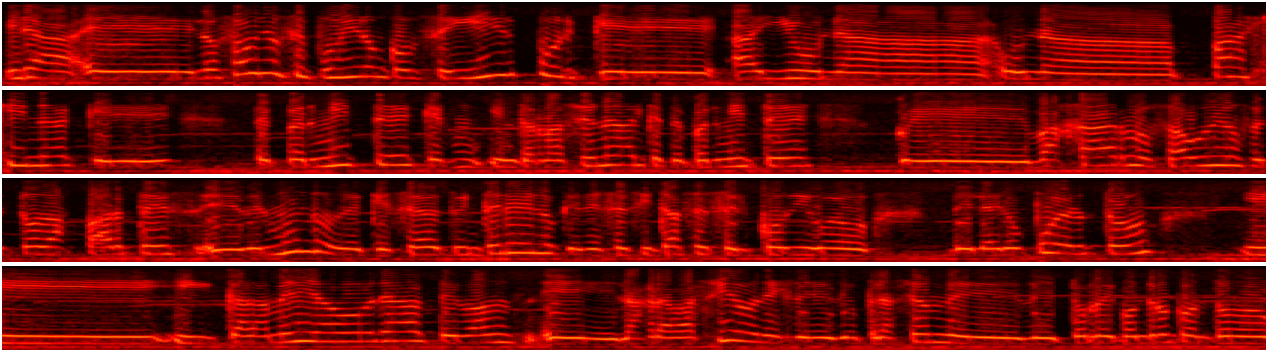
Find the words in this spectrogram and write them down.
Mira, eh, los audios se pudieron conseguir porque hay una, una página que te permite, que es internacional, que te permite eh, bajar los audios de todas partes eh, del mundo, de que sea de tu interés, lo que necesitas es el código del aeropuerto y, cada media hora te van eh, las grabaciones de, operación de, torre de control con todo,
